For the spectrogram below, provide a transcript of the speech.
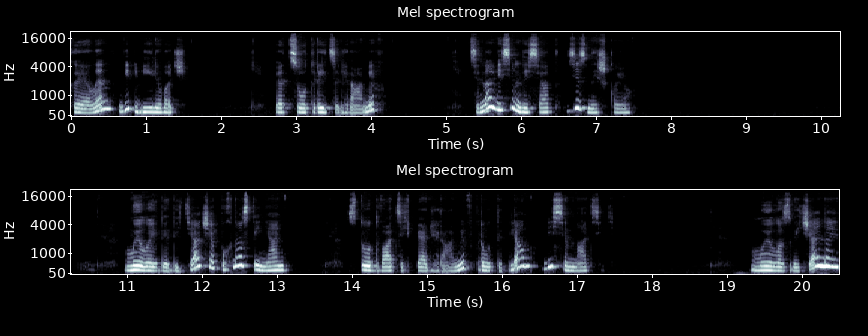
Хелен відбілювач 530 грамів. Ціна 80 зі знижкою. Мило йде дитяче, пухнастий нянь 125 грамів проти плям 18. Мило звичайне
